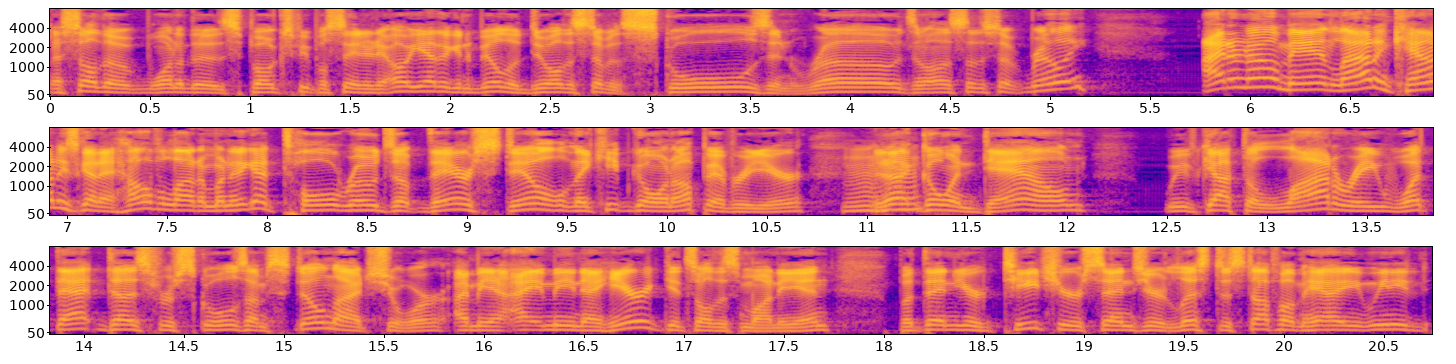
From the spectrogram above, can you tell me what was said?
I saw the one of the spokespeople say today, oh, yeah, they're going to be able to do all this stuff with schools and roads and all this other stuff. Really? I don't know, man. Loudoun County's got a hell of a lot of money. They got toll roads up there still, and they keep going up every year. Mm-hmm. They're not mm-hmm. going down. We've got the lottery. What that does for schools, I'm still not sure. I mean, I mean, I hear it gets all this money in, but then your teacher sends your list of stuff. I'm, hey, we need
